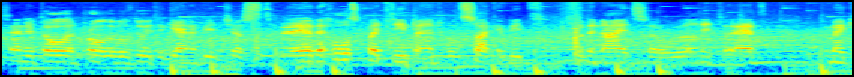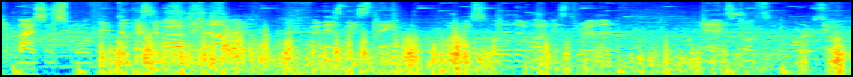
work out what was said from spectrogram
Sand it all and probably we'll do it again a bit just, the, the hole's quite deep and it will suck a bit through the night so we'll need to add to make it nice and smooth. It took us about an hour to finish this thing. One is holding, one is drilling and it's constant work. So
